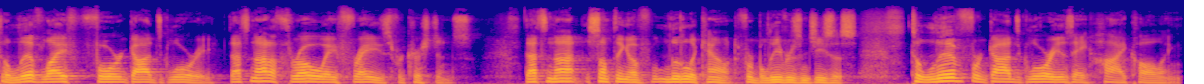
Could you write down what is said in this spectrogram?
to live life for God's glory. That's not a throwaway phrase for Christians. That's not something of little account for believers in Jesus. To live for God's glory is a high calling.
